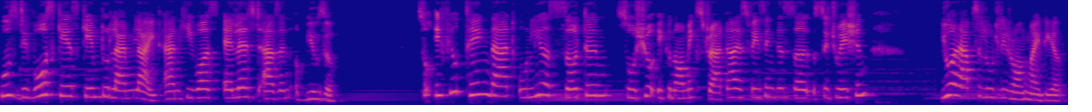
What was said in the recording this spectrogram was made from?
whose divorce case came to limelight and he was alleged as an abuser. So, if you think that only a certain socio-economic strata is facing this uh, situation, you are absolutely wrong, my dear.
